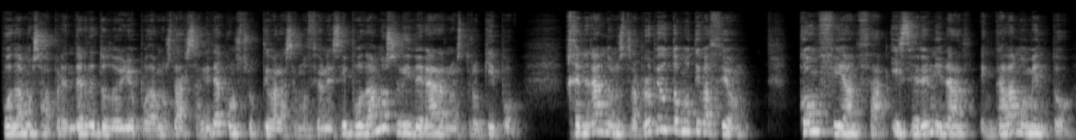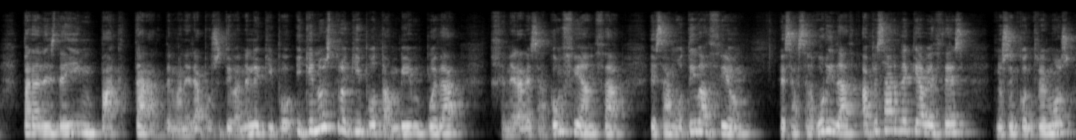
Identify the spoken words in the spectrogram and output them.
podamos aprender de todo ello, podamos dar salida constructiva a las emociones y podamos liderar a nuestro equipo, generando nuestra propia automotivación, confianza y serenidad en cada momento para desde ahí impactar de manera positiva en el equipo y que nuestro equipo también pueda generar esa confianza, esa motivación esa seguridad, a pesar de que a veces nos encontremos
